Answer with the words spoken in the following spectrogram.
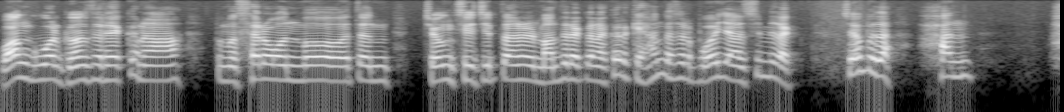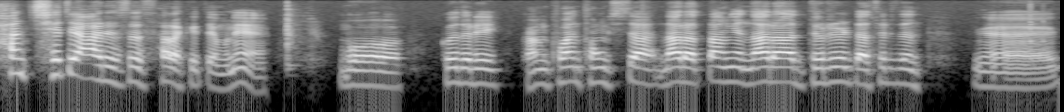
왕국을 건설했거나 또 뭐 새로운 뭐 어떤 정치 집단을 만들었거나 그렇게 한 것으로 보이지 않습니다. 전부 다 한 한 체제 아래서 살았기 때문에 뭐 그들이 강포한 통치자 나라 땅의 나라들을 다스리던 에,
